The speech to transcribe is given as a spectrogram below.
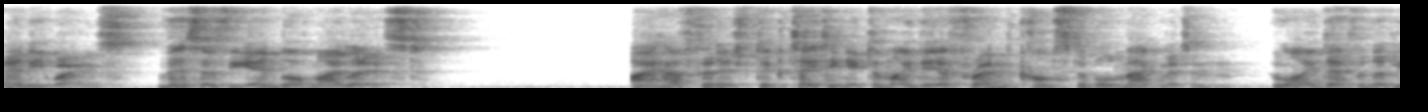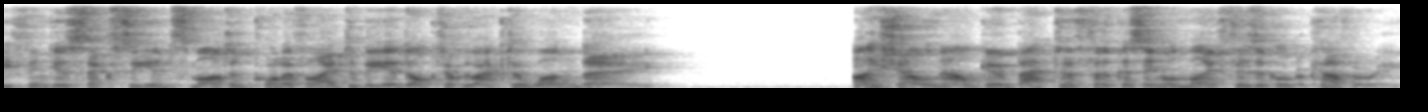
Anyways, this is the end of my list. I have finished dictating it to my dear friend Constable Magneton, who I definitely think is sexy and smart and qualified to be a Doctor Who actor one day. I shall now go back to focusing on my physical recovery.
